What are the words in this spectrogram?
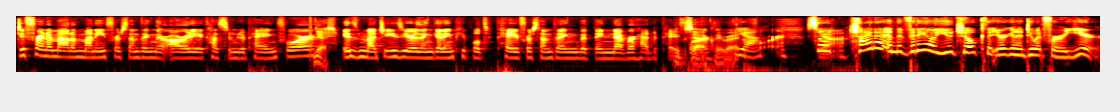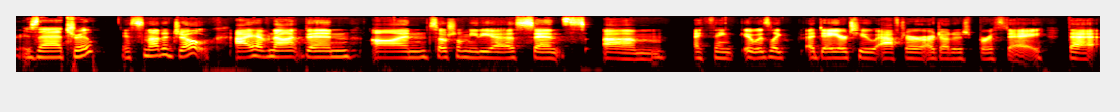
different amount of money for something they're already accustomed to paying for Yes. is much easier than getting people to pay for something that they never had to pay exactly for. Exactly right. Yeah. before. So, Yeah. China, in the video, you joke that you're going to do it for a year. Is that true? It's not a joke. I have not been on social media since um I think it was like a day or two after our daughter's birthday that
